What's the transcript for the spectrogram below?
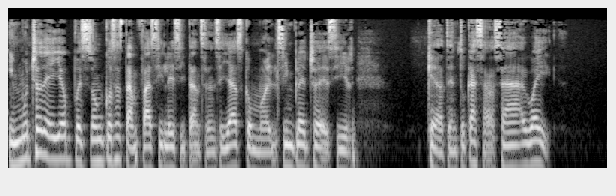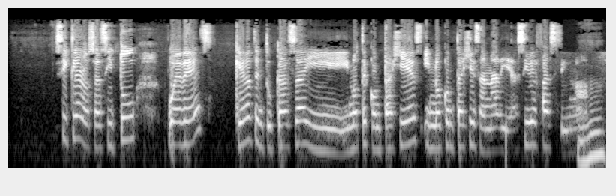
Y mucho de ello, pues son cosas tan fáciles y tan sencillas como el simple hecho de decir, quédate en tu casa. O sea, güey. Sí, claro, o sea, si tú puedes, quédate en tu casa y no te contagies y no contagies a nadie, así de fácil, ¿no?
